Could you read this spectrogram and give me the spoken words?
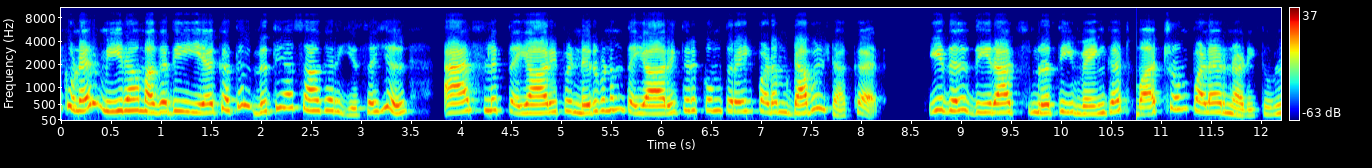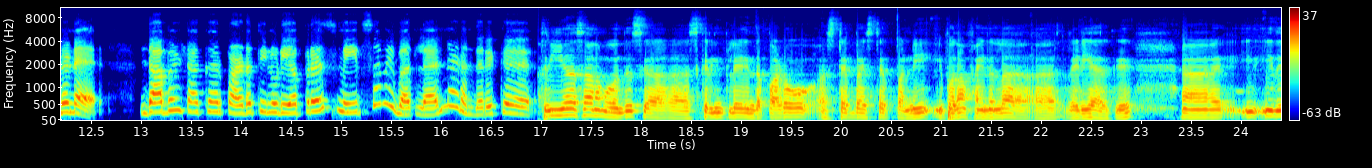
இயக்குனர் மீரா மகதி இயக்கத்தில் வித்யாசாகர் இசையில் ஏர்ஃபிளிக் தயாரிப்பு நிறுவனம் தயாரித்திருக்கும் திரைப்படம் டபுள் டக்கர் இதில் தீராஜ் ஸ்மிருதி வெங்கட் மற்றும் பலர் நடித்துள்ளனர். டபுள் டக்கர் படத்தினுடைய பிரஸ் மீட் சமீபத்தில் நடந்திருக்கு. த்ரீ இயர்ஸாக நம்ம வந்து ஸ்க்ரீன் பிளே இந்த படம் ஸ்டெப் பை ஸ்டெப் பண்ணி இப்போ தான் ஃபைனலாக ரெடியாக இருக்குது இது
